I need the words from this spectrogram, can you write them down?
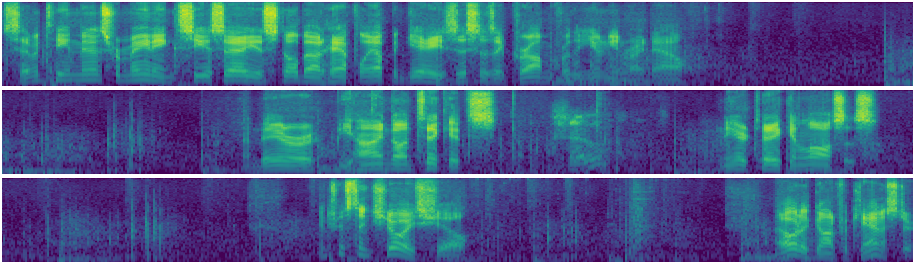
Seventeen minutes remaining. CSA is still about halfway up engaged. This is a problem for the Union right now. And they are behind on tickets. Shell? Near taking losses. Interesting choice, Shell. I would have gone for canister.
